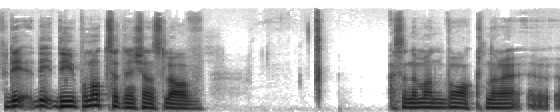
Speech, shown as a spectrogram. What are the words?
För det, det, det är ju på något sätt en känsla av, alltså när man vaknar, eh,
